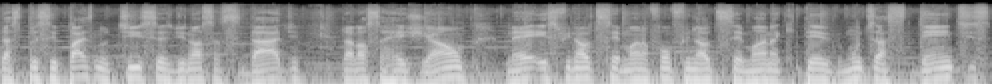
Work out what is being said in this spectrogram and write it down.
das principais notícias de nossa cidade, da nossa região, né? Esse final de semana foi um final de semana que teve muitos acidentes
